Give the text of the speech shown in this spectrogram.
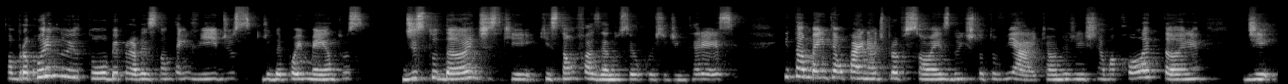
Então procurem no YouTube para ver se não tem vídeos de depoimentos de estudantes que, que estão fazendo o seu curso de interesse. E também tem o painel de profissões do Instituto VI, que é onde a gente tem uma coletânea de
